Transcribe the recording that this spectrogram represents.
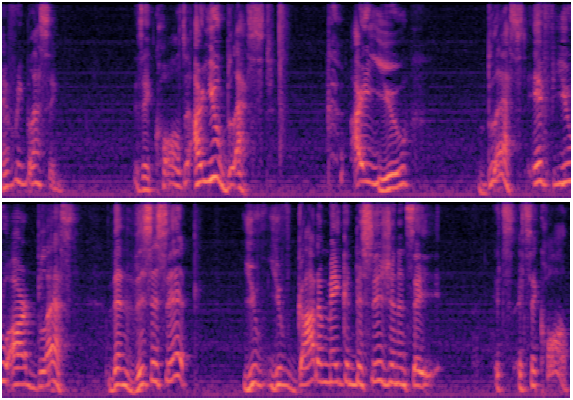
every blessing is a call to. Are you blessed? Are you blessed? If you are blessed, then this is it. You've, you've got to make a decision and say, it's, it's a call.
